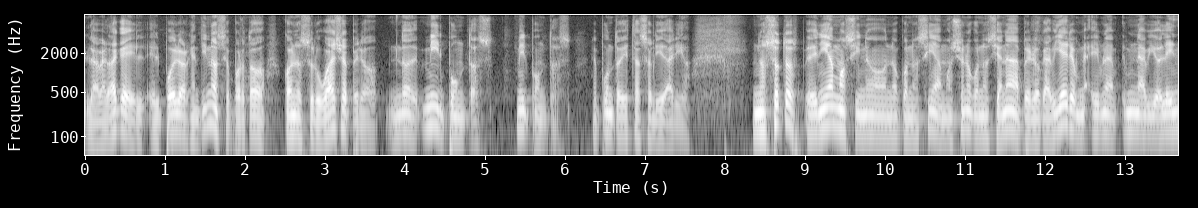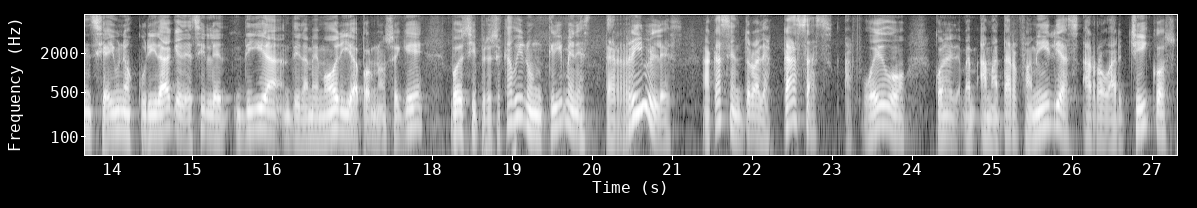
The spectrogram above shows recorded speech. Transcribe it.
la verdad que el, pueblo argentino se portó con los uruguayos, pero no, mil puntos, mil puntos, el punto de vista solidario. Nosotros veníamos y no, no conocíamos, yo no conocía nada, pero lo que había era una, una violencia y una oscuridad que decirle día de la memoria por no sé qué, vos decís, pero se acá hubieron crímenes terribles Acá se entró a las casas a fuego, con a matar familias, a robar chicos,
